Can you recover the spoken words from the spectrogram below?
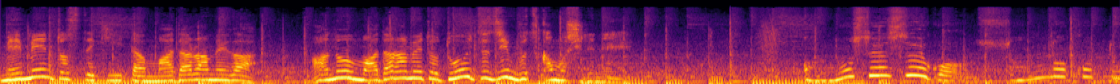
メメントスで聞いたマダラメがあのマダラメと同一人物かもしれねあの先生がそんなこと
